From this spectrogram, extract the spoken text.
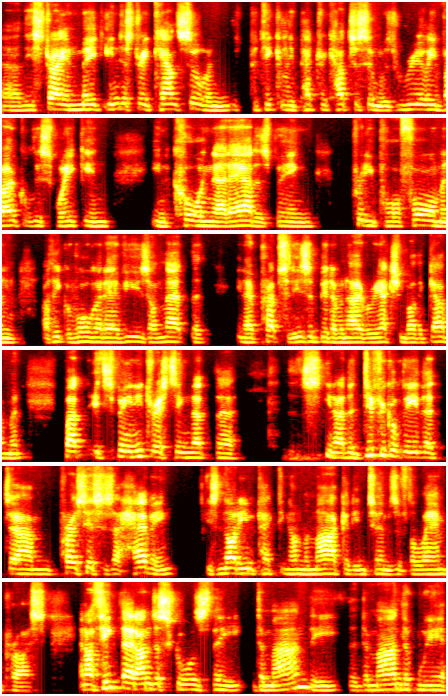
Uh, the Australian Meat Industry Council and particularly Patrick Hutchinson was really vocal this week in, in calling that out as being pretty poor form. And I think we've all got our views on that, that, you know, perhaps it is a bit of an overreaction by the government. But it's been interesting that the, you know, the difficulty that um, processors are having is not impacting on the market in terms of the lamb price. And I think that underscores the demand, the, the demand that we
